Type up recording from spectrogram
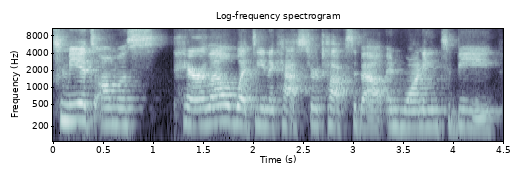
to me, it's almost parallel what Deena Kastor talks about and wanting to be,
